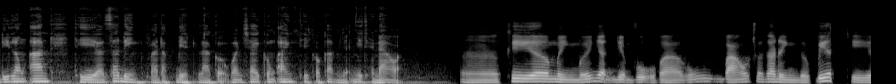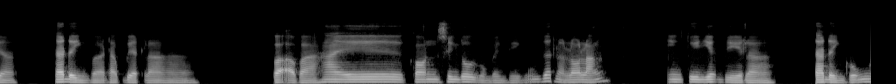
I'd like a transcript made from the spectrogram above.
đi Long An thì à, gia đình và đặc biệt là cậu con trai công anh thì có cảm nhận như thế nào ạ? Ờ, khi ờ, mình mới nhận nhiệm vụ và cũng báo cho gia đình được biết thì ờ, gia đình và đặc biệt là vợ và hai con sinh đôi của mình thì cũng rất là lo lắng. Nhưng tuy nhiên thì là gia đình cũng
